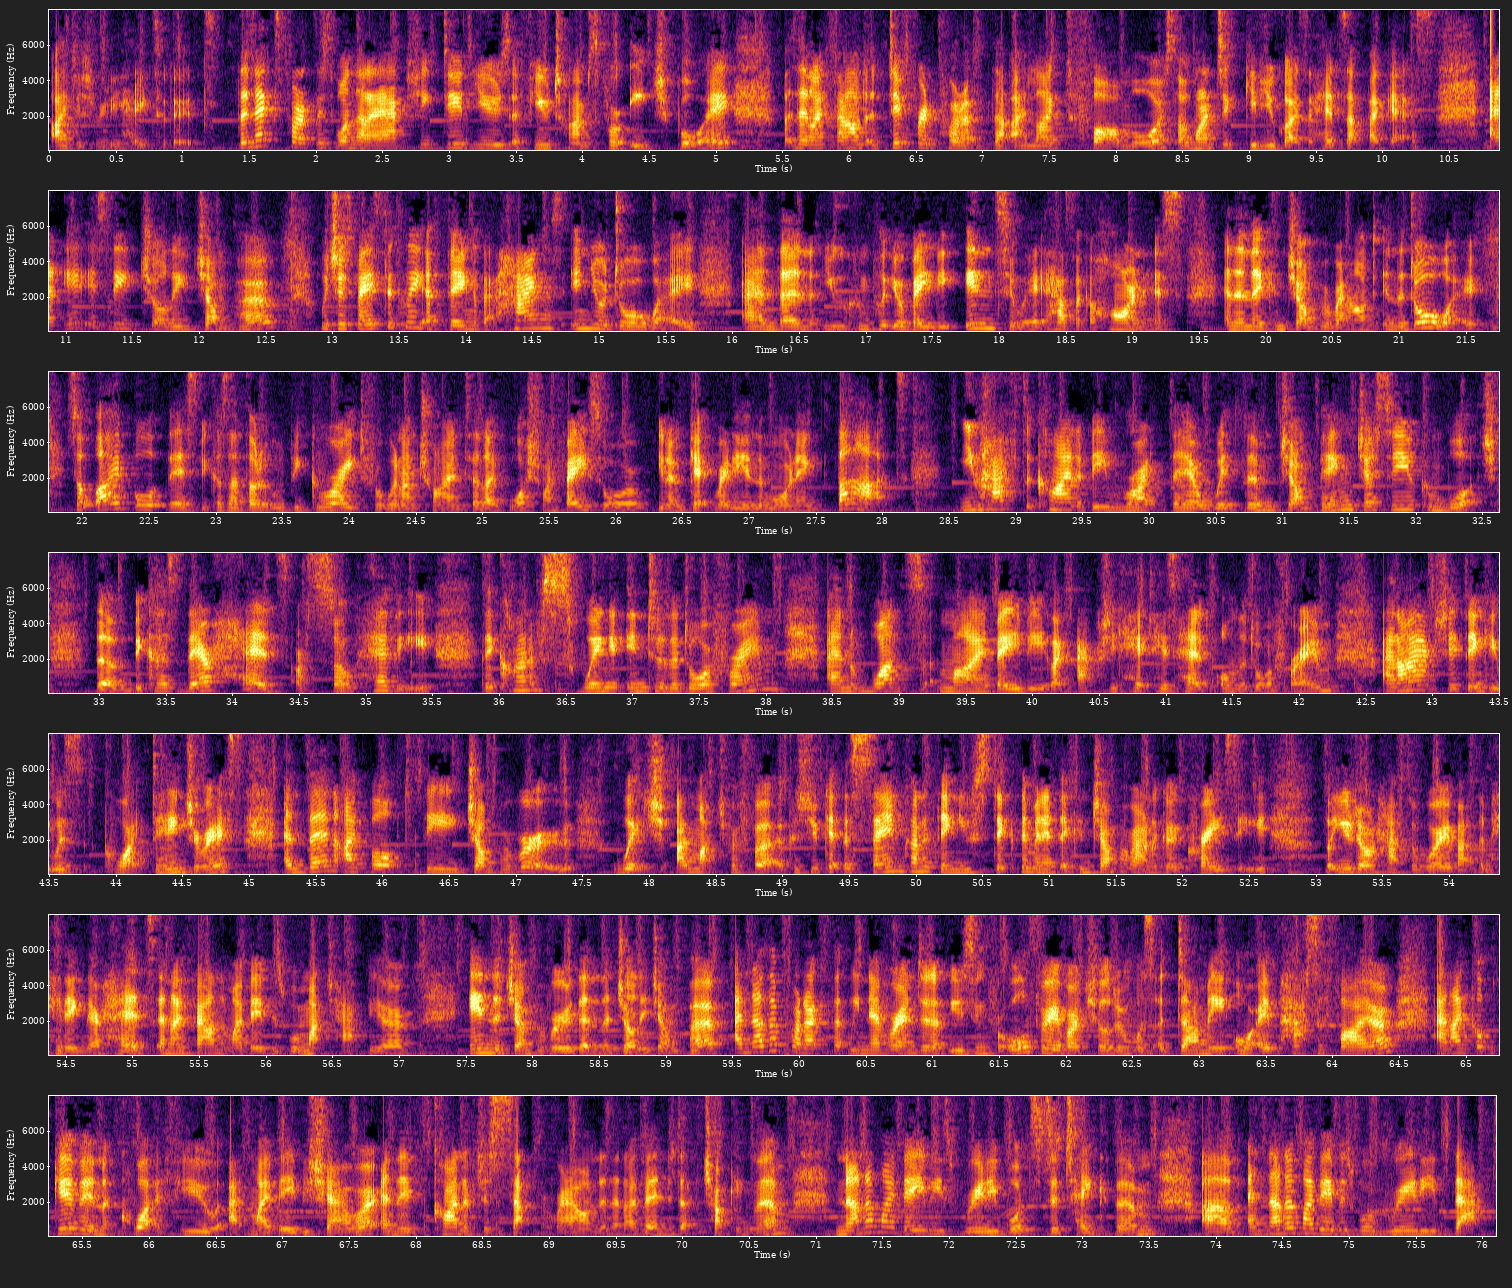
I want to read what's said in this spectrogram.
I just really hated it. The next product is one that I actually did use a few times for each boy, but then I found a different product that I liked far more, so I wanted to give you guys a heads up, I guess. And it is the Jolly Jumper, which is basically a thing that hangs in your doorway, and then you can put your baby into it. It has like a harness, and then they can jump around in the doorway. So I bought this because I thought it would be great for when I'm trying to like wash my face or, you know, get ready in the morning. But you have to kind of be right there with them jumping just so you can watch them because their heads are so heavy they kind of swing into the door frame and once my baby like actually hit his head on the door frame and I actually think it was quite dangerous and then I bought the jumperoo which I much prefer because you get the same kind of thing you stick them in it they can jump around and go crazy but you don't have to worry about them hitting their heads and I found that my babies were much happier in the jumperoo than the Jolly Jumper. Another product that we never ended up using for all three of our children was a dummy or a pacifier and I got given quite a few at my baby shower and they've kind of just sat around and then I've ended up chucking them. None of my babies really wanted to take them um, and none of my babies were really that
